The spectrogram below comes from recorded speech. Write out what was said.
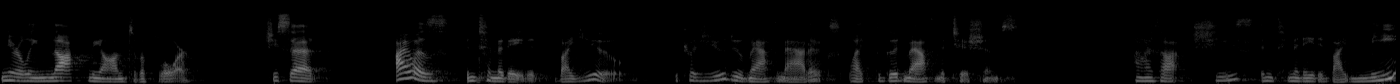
nearly knocked me onto the floor. She said, I was intimidated by you because you do mathematics like the good mathematicians. And I thought, she's intimidated by me?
